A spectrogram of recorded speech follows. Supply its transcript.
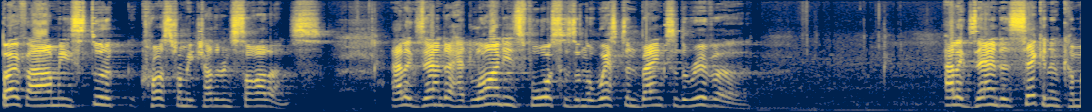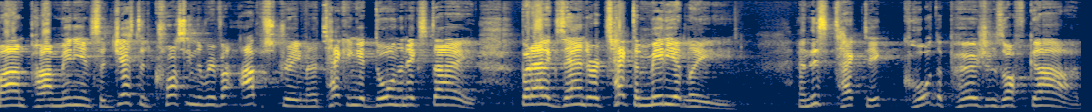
Both armies stood across from each other in silence. Alexander had lined his forces on the western banks of the river. Alexander's second in command, Parmenion, suggested crossing the river upstream and attacking at dawn the next day. But Alexander attacked immediately. And this tactic caught the Persians off guard.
